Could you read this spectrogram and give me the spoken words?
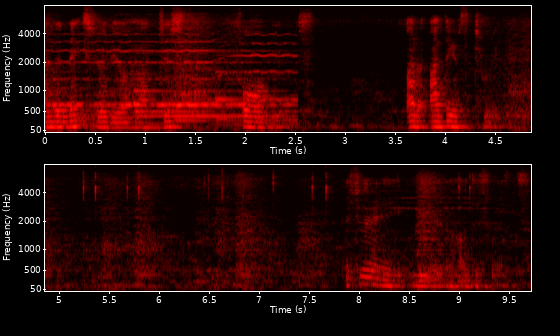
and the next video had just 4 views. I, I think it's 3. It's really weird how this works.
